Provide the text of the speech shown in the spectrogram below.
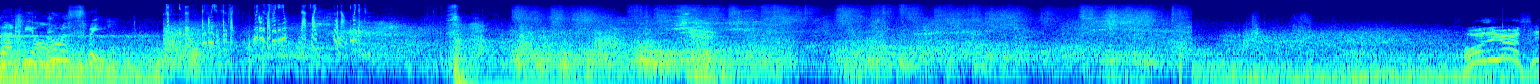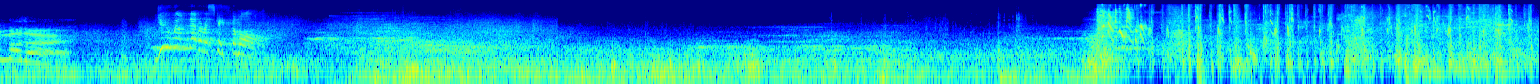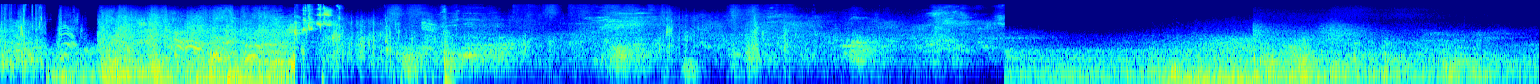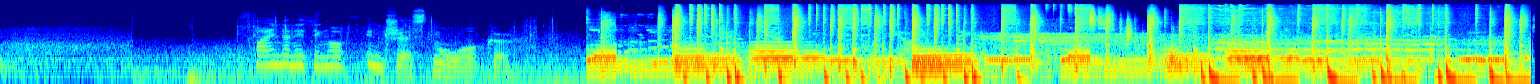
that be all? Rule three. For the Earth Mother! Find anything of interest, Moonwalker?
